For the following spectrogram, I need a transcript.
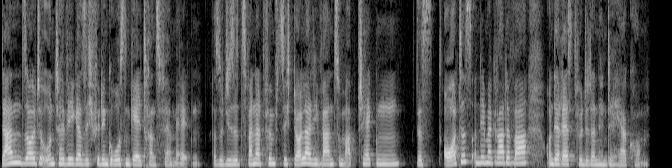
dann sollte Unterweger sich für den großen Geldtransfer melden. Also diese 250 Dollar, die waren zum Abchecken des Ortes, an dem er gerade war, und der Rest würde dann hinterherkommen.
